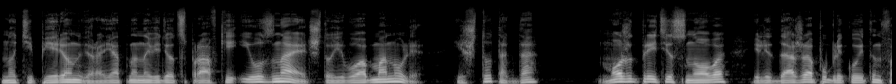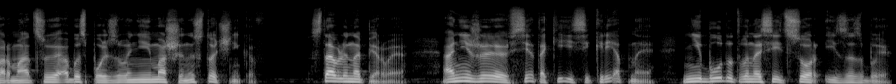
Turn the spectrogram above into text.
Но теперь он, вероятно, наведет справки и узнает, что его обманули. И что тогда? Может прийти снова или даже опубликует информацию об использовании машин-источников. Ставлю на первое. Они же все такие секретные, не будут выносить ссор из избы.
